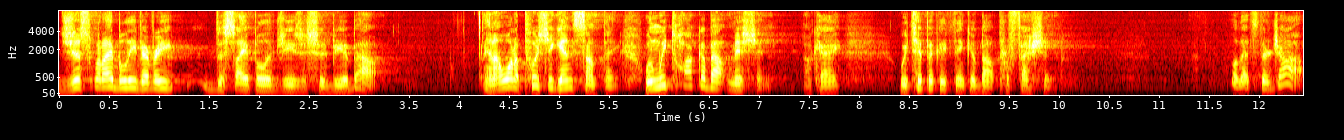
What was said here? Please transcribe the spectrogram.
just what I believe every disciple of Jesus should be about. And I want to push against something. When we talk about mission, okay, we typically think about profession. Well, that's their job.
